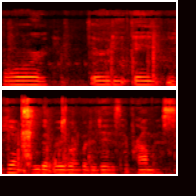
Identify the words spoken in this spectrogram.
4.38. You can't see that very well, but it is, I promise.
